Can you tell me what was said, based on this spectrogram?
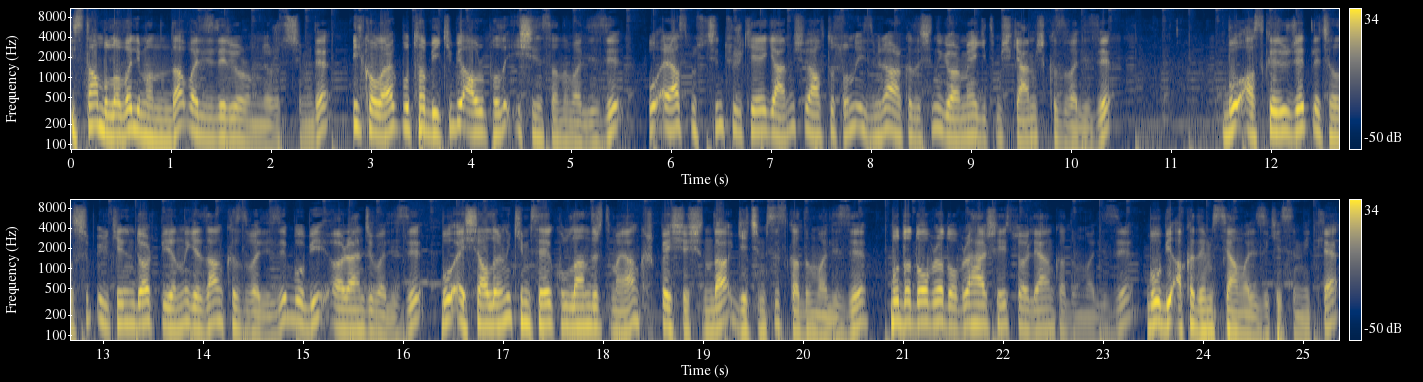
İstanbul Havalimanı'nda valizleri yorumluyoruz şimdi. İlk olarak bu tabii ki bir Avrupalı iş insanı valizi. Bu Erasmus için Türkiye'ye gelmiş ve hafta sonu İzmir'e arkadaşını görmeye gitmiş gelmiş kız valizi. Bu asgari ücretle çalışıp ülkenin dört bir yanını gezen kız valizi. Bu bir öğrenci valizi. Bu eşyalarını kimseye kullandırtmayan 45 yaşında geçimsiz kadın valizi. Bu da dobra dobra her şeyi söyleyen kadın valizi. Bu bir akademisyen valizi kesinlikle.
